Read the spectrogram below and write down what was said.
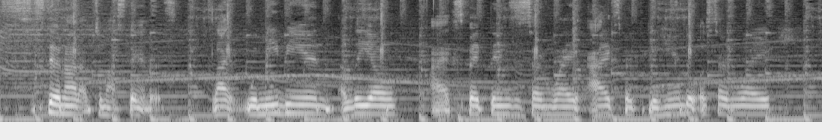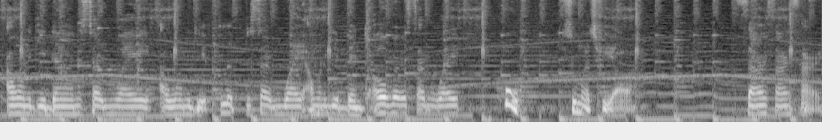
still not up to my standards. Like with me being a Leo, I expect things a certain way. I expect to get handled a certain way. I want to get done a certain way. I want to get flipped a certain way. I want to get bent over a certain way. Whew, too much for y'all. Sorry, sorry, sorry.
